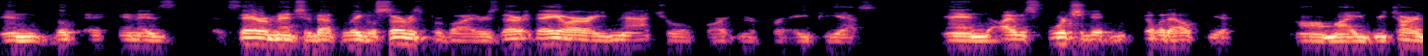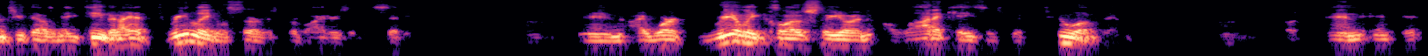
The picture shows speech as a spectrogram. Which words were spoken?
and the, and as Sarah mentioned about the legal service providers, they are a natural partner for APS. And I was fortunate in Philadelphia. Um, I retired in 2018, but I had three legal service providers in the city. Um, and I worked really closely on a lot of cases with two of them. Um, and, and it,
